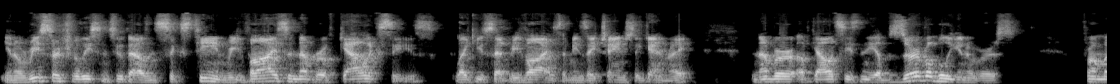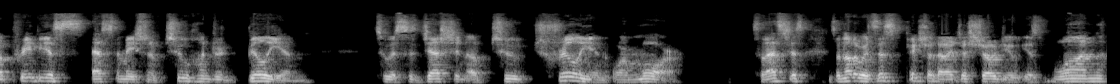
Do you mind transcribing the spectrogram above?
you know research released in 2016 revised the number of galaxies. Like you said revised that means they changed again right? The number of galaxies in the observable universe from a previous estimation of 200 billion to a suggestion of 2 trillion or more so that's just so. In other words, this picture that I just showed you is one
